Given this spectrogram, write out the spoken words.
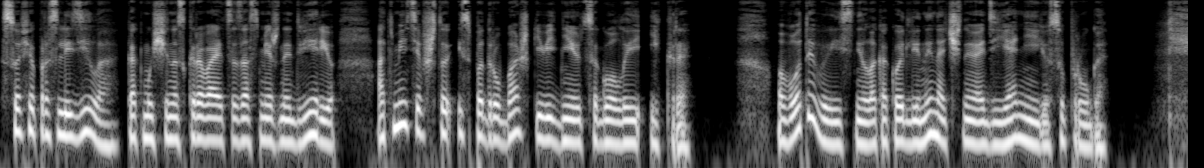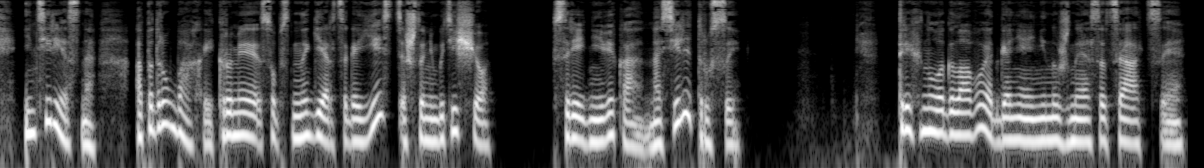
Софья проследила, как мужчина скрывается за смежной дверью, отметив, что из-под рубашки виднеются голые икры. Вот и выяснила, какой длины ночное одеяние ее супруга. Интересно, а под рубахой, кроме, собственно, герцога, есть что-нибудь еще? В средние века носили трусы? Тряхнула головой, отгоняя ненужные ассоциации,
